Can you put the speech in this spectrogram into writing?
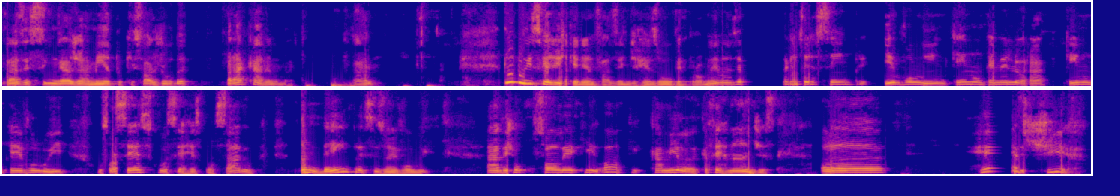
traz esse engajamento que isso ajuda pra caramba. Tá? Tudo isso que a gente está querendo fazer de resolver problemas é para que a gente esteja sempre evoluindo. Quem não quer melhorar, quem não quer evoluir. Os processos que você é responsável também precisam evoluir. Ah, deixa eu só ler aqui. Ó, oh, Camila Fernandes. Uh, resistir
